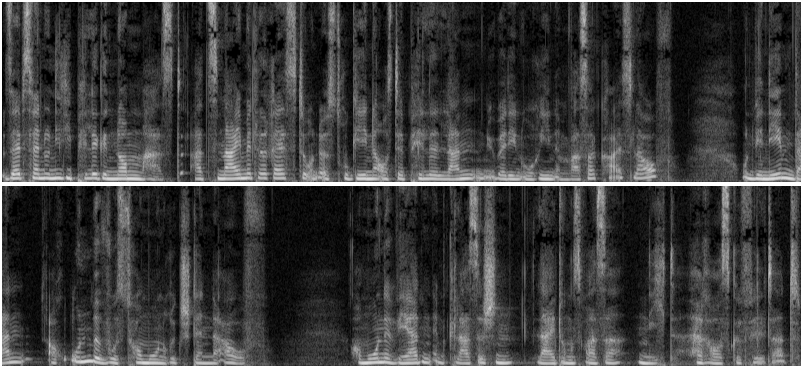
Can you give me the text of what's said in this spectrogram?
Selbst wenn du nie die Pille genommen hast, Arzneimittelreste und Östrogene aus der Pille landen über den Urin im Wasserkreislauf und wir nehmen dann auch unbewusst Hormonrückstände auf. Hormone werden im klassischen Leitungswasser nicht herausgefiltert.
